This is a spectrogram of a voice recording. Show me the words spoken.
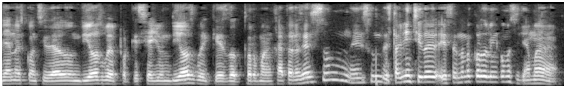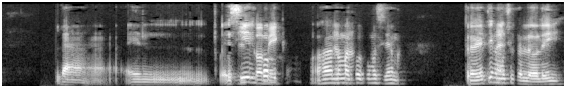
ya no es considerado un dios, güey, porque si hay un dios, güey, que es Doctor Manhattan. O sea, es un, es un, está bien chido, eso, no me acuerdo bien cómo se llama la, el, pues sí, el, cómic. Ajá, no me acuerdo cómo se llama. Pero ya tiene mucho que lo leí.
